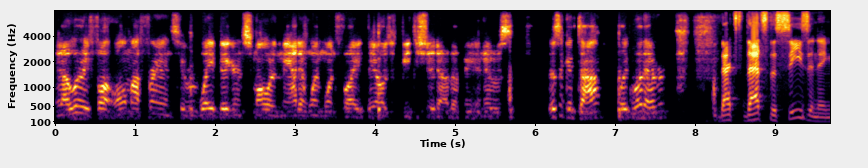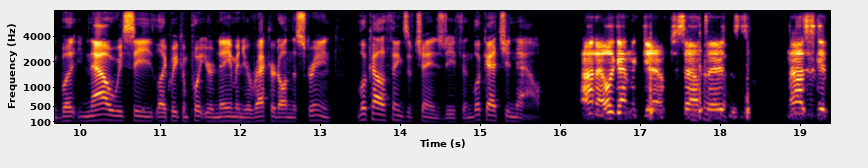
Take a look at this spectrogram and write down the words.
And I literally fought all my friends who were way bigger and smaller than me. I didn't win one fight. They all just beat the shit out of me, and it was it was a good time. Like whatever. That's that's the seasoning. But now we see like we can put your name and your record on the screen. Look how things have changed, Ethan. Look at you now. I know. Look at me go. Just out there. Just, now I just get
